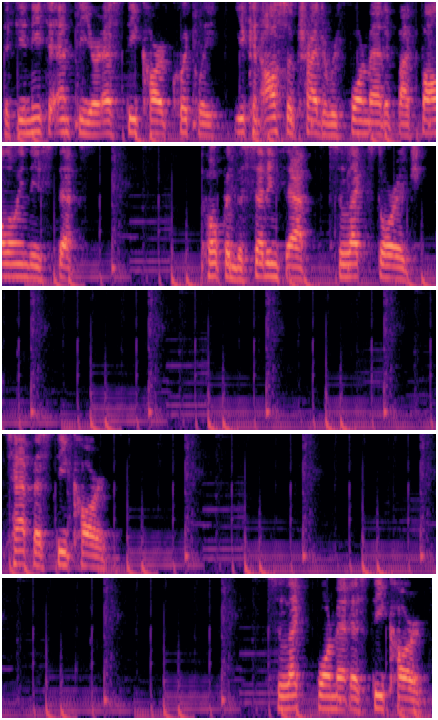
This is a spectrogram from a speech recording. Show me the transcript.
If you need to empty your SD card quickly, you can also try to reformat it by following these steps. Open the Settings app, select Storage, Tap SD card. Select Format SD card.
